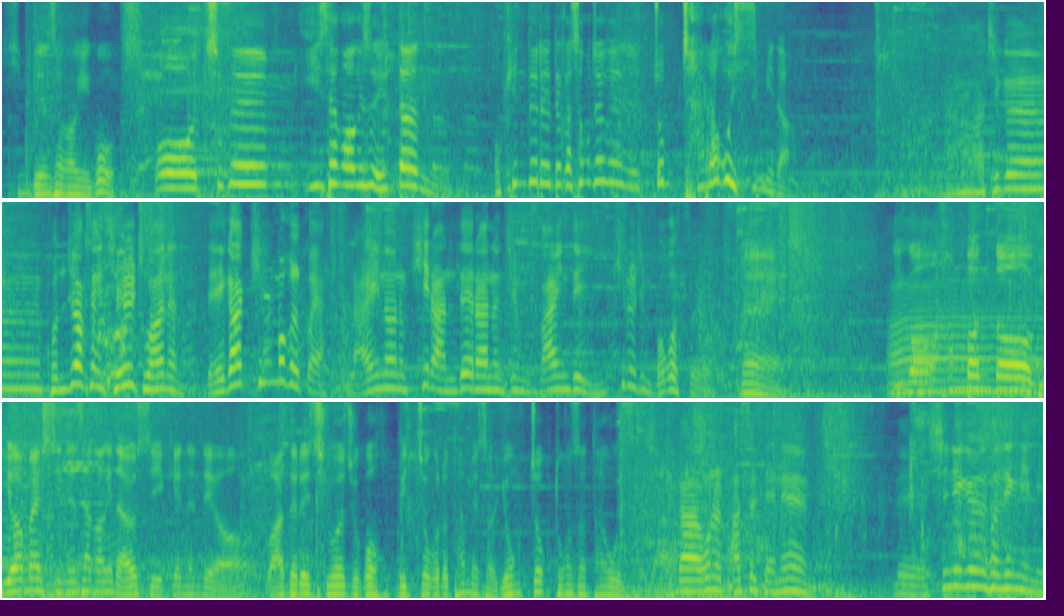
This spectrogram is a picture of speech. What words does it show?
힘든 상황이고, 어, 지금 이 상황에서 일단 어, 킨드레드가 성장을 좀 잘하고 있습니다. 아 지금 권주 학생이 제일 좋아하는 내가 킬 먹을 거야 라이너는 킬 안 돼라는 지금 마인드에 이 킬을 지금 먹었어요. 네. 이거 아. 한번 더 위험할 수 있는 상황이 나올 수 있겠는데요. 와드를 지워주고 위쪽으로 타면서 용쪽 동선 타고 있습니다. 제가 오늘 봤을 때는 네, 신희균 선생님이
